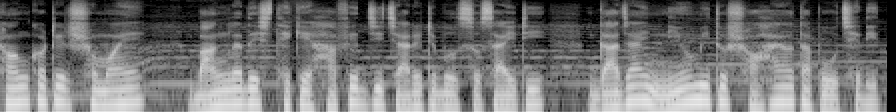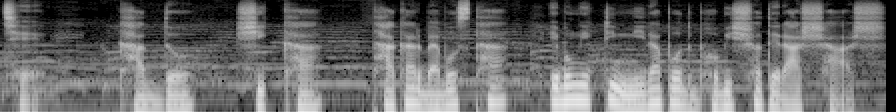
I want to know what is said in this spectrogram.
সংকটের সময়ে বাংলাদেশ থেকে হাফেজি চ্যারিটেবল সোসাইটি গাজায় নিয়মিত সহায়তা পৌঁছে দিচ্ছে। খাদ্য, শিক্ষা, থাকার ব্যবস্থা এবং একটি নিরাপদ ভবিষ্যতের আশ্বাস।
